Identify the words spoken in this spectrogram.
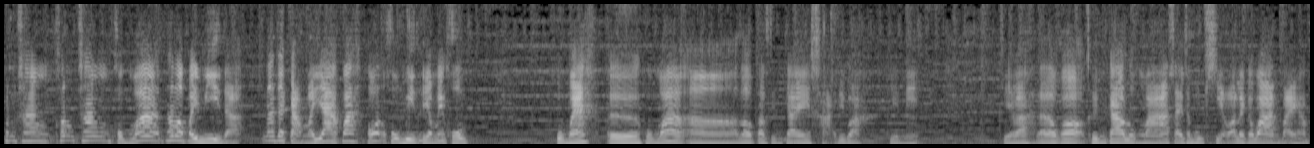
ค่อนข้างค่อนข้างผมว่าถ้าเราไปบีดอะน่าจะกลับมายากปะเพราะโคบีดยังไม่ครบถูกไหมเออผมว่าเออเราตัดสินใจขายดีกว่าเกมนี้โอเคปะแล้วเราก็ขึ้นก้าวลงม้าใส่สมุดเขียวอะไรก็ว่านไปครับ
